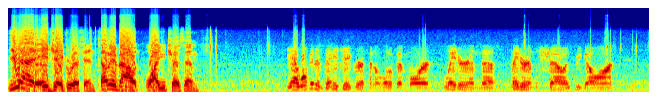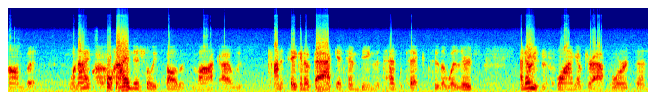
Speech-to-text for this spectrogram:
you had AJ Griffin. Tell me about why you chose him. Yeah, we'll get into AJ Griffin a little bit more later in the later in the show as we go on. Um, but when I when I initially saw this mock, I was kind of taken aback at him being the 10th pick to the Wizards. I know he's been flying up draft boards, and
